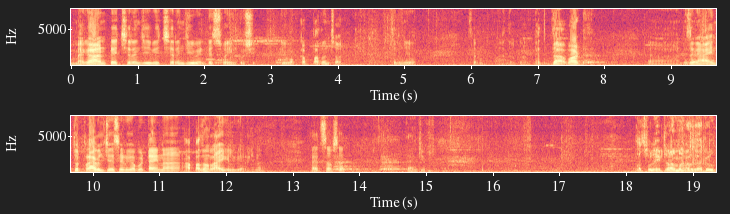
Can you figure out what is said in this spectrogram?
మెగా అంటే చిరంజీవి చిరంజీవి అంటే స్వయం కృషి. ఈ ఒక్క పదం చాలు. చిరంజీవి గారు. సరే అదొక పెద్ద అవార్డు. నిజంగా ఆయనతో ట్రావెల్ చేశాడు కాబట్టి ఆయన ఆ పదం రాయగలిగారు ఆయన. Hats off sir thank you Pasupuleti Ramarao గారు.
